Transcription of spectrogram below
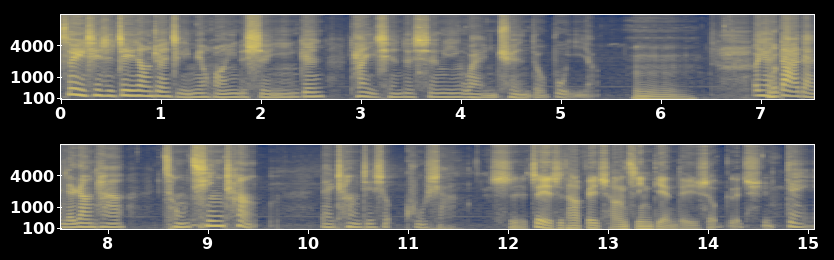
所以其实这一张专辑里面，黄英的声音跟他以前的声音完全都不一样，嗯，而且很大胆的让他从清唱来唱这首《哭砂》。是，这也是他非常经典的一首歌曲。对，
